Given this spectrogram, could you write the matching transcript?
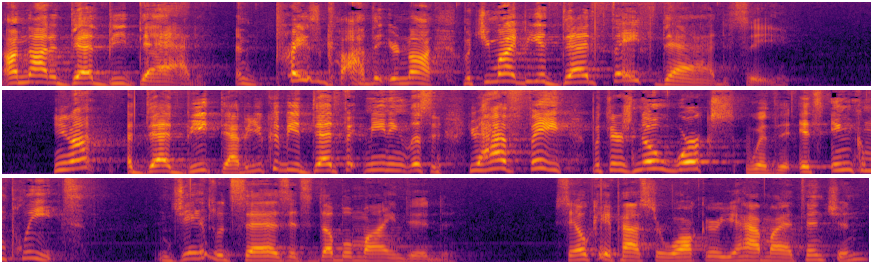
I'm not a deadbeat dad. And praise God that you're not, but you might be a dead faith dad, see. You're not a deadbeat dad, but you could be a dead faith, meaning, listen, you have faith, but there's no works with it. It's incomplete. And James would says it's double-minded. Say, okay, Pastor Walker, you have my attention.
